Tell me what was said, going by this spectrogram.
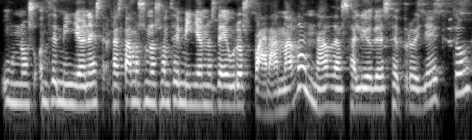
unos 11 millones, gastamos unos 11 millones de euros para nada, nada salió de ese proyecto.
